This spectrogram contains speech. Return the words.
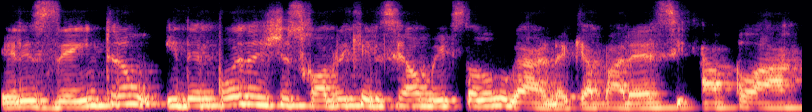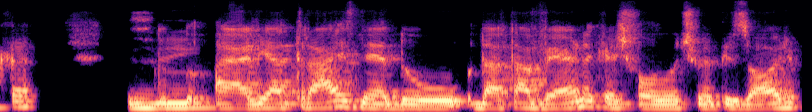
Eles entram e depois a gente descobre que eles realmente estão no lugar, né? Que aparece a placa do- ali atrás, né? Do, da taverna, que a gente falou no último episódio.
